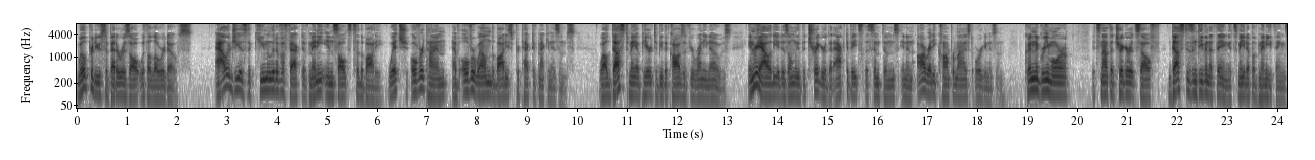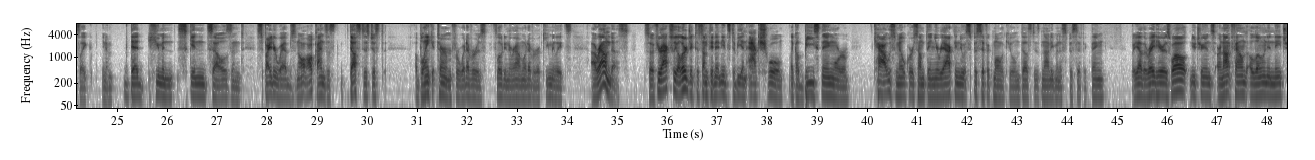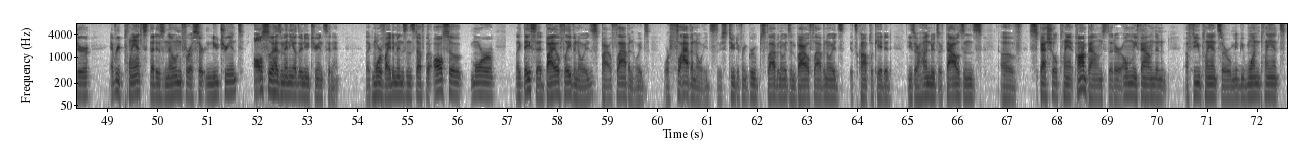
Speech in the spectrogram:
will produce a better result with a lower dose. Allergy is the cumulative effect of many insults to the body, which, over time, have overwhelmed the body's protective mechanisms. While dust may appear to be the cause of your runny nose, in reality it is only the trigger that activates the symptoms in an already compromised organism. Couldn't agree more. It's not the trigger itself. Dust isn't even a thing. It's made up of many things like, you know, dead human skin cells and spider webs and all, all kinds of dust is just a blanket term for whatever is floating around, whatever accumulates around us. So if you're actually allergic to something, it needs to be an actual, like a bee sting or cow's milk or something, you're reacting to a specific molecule, and dust is not even a specific thing. But yeah, the right here as well, nutrients are not found alone in nature. Every plant that is known for a certain nutrient also has many other nutrients in it, like more vitamins and stuff, but also more, like they said, bioflavonoids, bioflavonoids, or flavonoids. There's two different groups, flavonoids and bioflavonoids. It's complicated. These are hundreds or thousands of special plant compounds that are only found in a few plants or maybe one plant.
